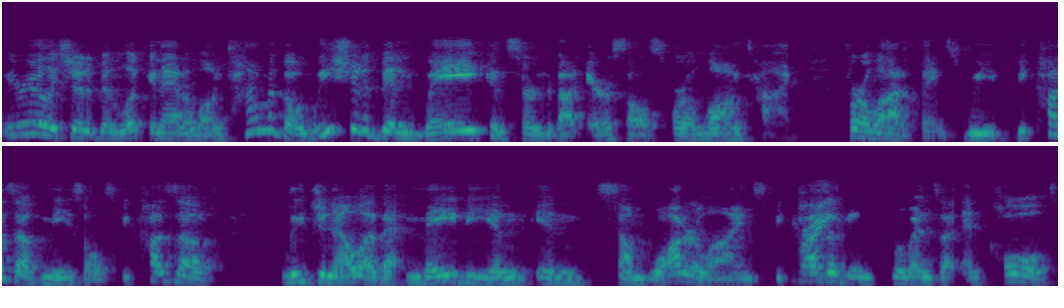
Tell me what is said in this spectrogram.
we really should have been looking at a long time ago. We should have been way concerned about aerosols for a long time for a lot of things. We because of measles, because of Legionella that may be in in some water lines, because of influenza and colds,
